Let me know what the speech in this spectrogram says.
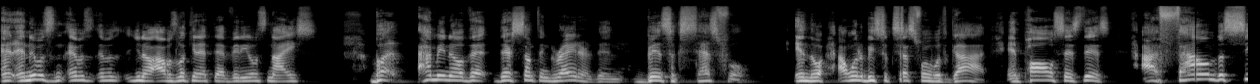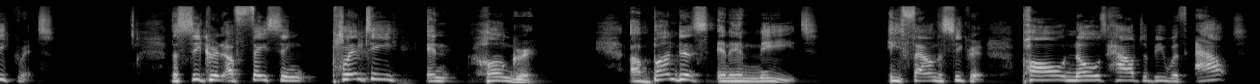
And, and it was, it was, it was, you know, I was looking at that video. It's nice. But how many know that there's something greater than being successful in the I want to be successful with God. And Paul says this, I found the secret. The secret of facing plenty and hunger, abundance and in need. He found the secret. Paul knows how to be without,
